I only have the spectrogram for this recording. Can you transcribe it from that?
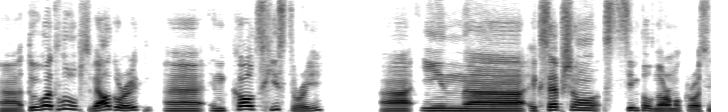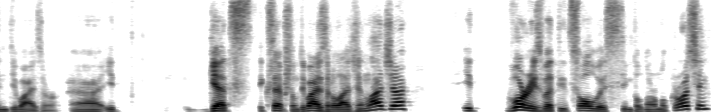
Uh, to avoid loops, the algorithm uh, encodes history uh, in exceptional simple normal crossing divisor. It gets exceptional divisor larger and larger. It worries that it's always simple normal crossing.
